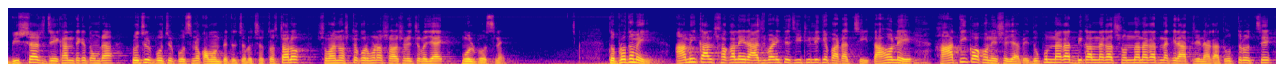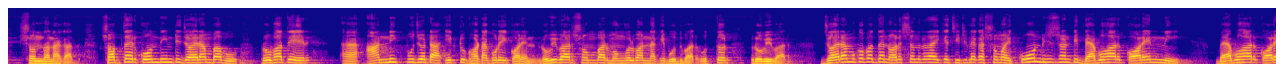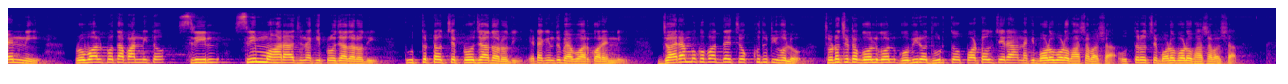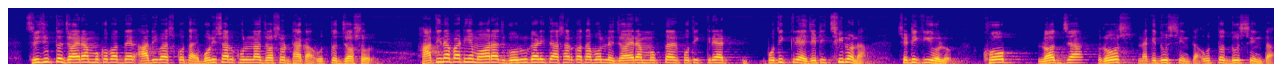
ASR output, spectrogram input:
বিশ্বাস যে এখান থেকে তোমরা প্রচুর প্রচুর প্রশ্ন কমন পেতে চলেছো। তো চলো সময় নষ্ট করব না, সরাসরি চলে যায় মূল প্রশ্নে। তো প্রথমেই আমি কাল সকালে রাজবাড়িতে চিঠি লিখে পাঠাচ্ছি তাহলে হাতি কখন এসে যাবে? দুপুর নাগাদ বিকাল নাগাদ সন্ধ্যা নাগাদ নাকি রাত্রি নাগাদ? উত্তর হচ্ছে সন্ধ্যা নাগাদ। সপ্তাহের কোন দিনটি জয়রামবাবু প্রভাতের আহ, আহ্নিক পুজোটা একটু ঘটা করেই করেন? রবিবার সোমবার মঙ্গলবার নাকি বুধবার? উত্তর রবিবার। জয়রাম মুখোপাধ্যায় নরেশচন্দ্র রায়কে চিঠি লেখার সময় কোন বিশেষণটি ব্যবহার করেননি? ব্যবহার করেননি প্রবল প্রতাপান্বিত শ্রীল শ্রীম মহারাজ নাকি প্রজাদরদি? উত্তরটা হচ্ছে প্রজাদরদি, এটা কিন্তু ব্যবহার করেননি। জয়রাম মুখোপাধ্যায়ের চক্ষু দুটি হলো, ছোট ছোট গোল গোল, গভীর ও ধূর্ত, পটল চেরা নাকি বড় বড় ভাষা ভাষা? উত্তর হচ্ছে বড় বড় ভাষা ভাষা। শ্রীযুক্ত জয়রাম মুখোপাধ্যায়ের আদিবাস কোথায়? বরিশাল, খুলনা, যশোর, ঢাকা। উত্তর যশোর। হাতি না পাঠিয়ে মহারাজ গরুর গাড়িতে আসার কথা বললে জয়রাম মুক্তারের প্রতিক্রিয়া প্রতিক্রিয়ায় যেটি ছিল না, সেটি কি হলো? ক্ষোভ, লজ্জা, রোষ নাকি দুশ্চিন্তা? উত্তর দুশ্চিন্তা।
